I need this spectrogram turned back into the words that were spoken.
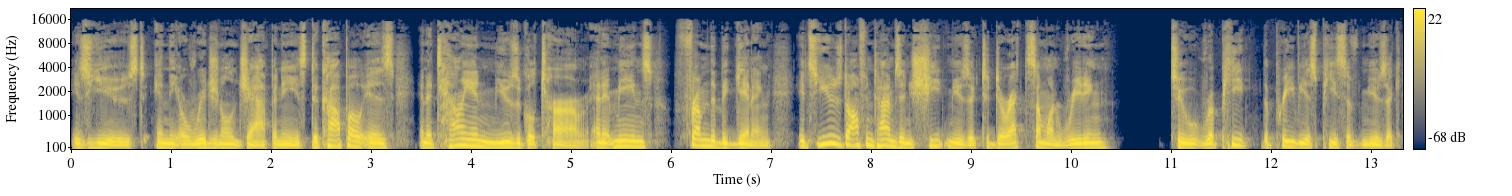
is used in the original Japanese. Da capo is an Italian musical term, and it means from the beginning. It's used oftentimes in sheet music to direct someone reading to repeat the previous piece of music.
